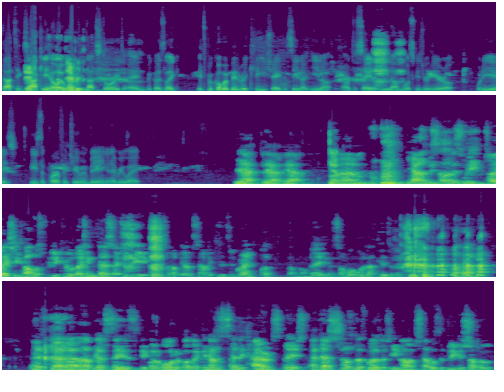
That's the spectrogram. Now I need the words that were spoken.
That's exactly how I wanted everything- that story to end because like it's become a bit of a cliche to see that Elon or to say that Elon Musk is your hero, but he is. He's the perfect human being in every way. Yeah, yeah, yeah. Yeah. But, um, yeah, as we saw this week, which I actually thought was pretty cool. I think that's actually really cool to have, you know, to have kids in Grant. Well, I don't know, maybe someone will have kids with it. But, um, if that, uh, I'll be able to say this to people I'm older, but like, you know, to send a car into space, and that shuttle as well that he launched, that was the biggest shuttle,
